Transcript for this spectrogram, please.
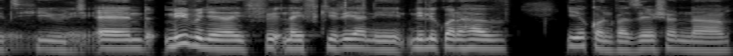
it's, huge. and mi venye naifi- naifikiria ni nilikuwa na have hiyo conversation na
